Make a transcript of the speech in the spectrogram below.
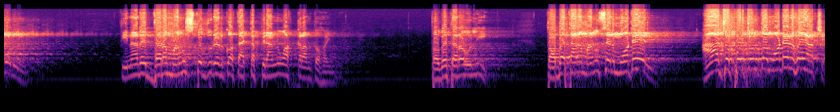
পড়ুন। তিনারের দ্বারা মানুষ তো দূরের কথা, একটা প্রাণও আক্রান্ত হয়নি। তবে তারা অলি। তবে তারা মানুষের মডেল আজও পর্যন্ত মডেল হয়ে আছে।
